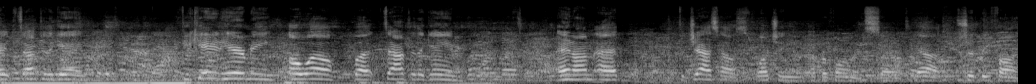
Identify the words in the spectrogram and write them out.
Right, it's after the game. If you can't hear me, oh well, but it's after the game. And I'm at the Jazzhaus watching a performance, so yeah, should be fun.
